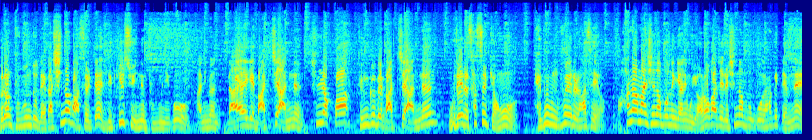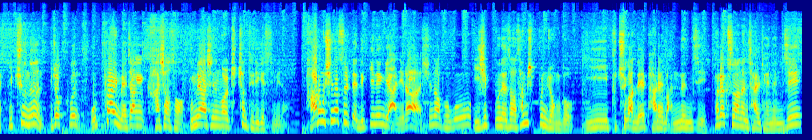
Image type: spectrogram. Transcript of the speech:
그런 부분도 내가 신어봤을 때 느낄 수 있는 부분이고 아니면 나에게 맞지 않는 실력과 등급에 맞지 않는 모델을 샀을 경우 대부분 후회를 하세요. 하나만 신어보는 게 아니고 여러 가지를 신어보고 하기 때문에 부츠는 무조건 오프라인 매장에 가셔서 구매하시는 걸 추천드리겠습니다. 바로 신었을 때 느끼는 게 아니라 신어보고 20분에서 30분 정도 이 부츠가 내 발에 맞는지 혈액순환은 잘 되는지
